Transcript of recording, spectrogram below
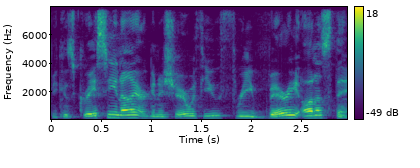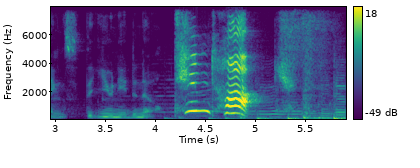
because Gracie and I are going to share with you three very honest things that you need to know. Tim Talks.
